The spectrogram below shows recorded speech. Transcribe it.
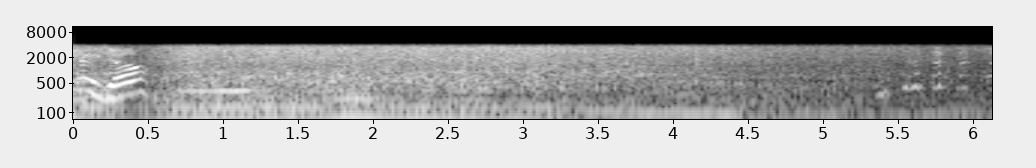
There you go.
